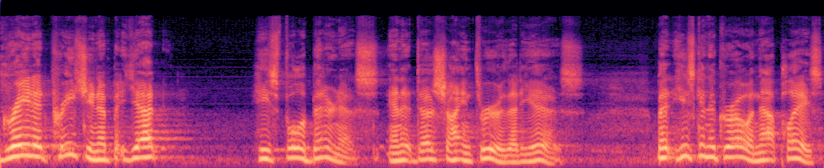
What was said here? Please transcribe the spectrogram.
great at preaching it, but yet he's full of bitterness, and it does shine through that he is. But he's going to grow in that place.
